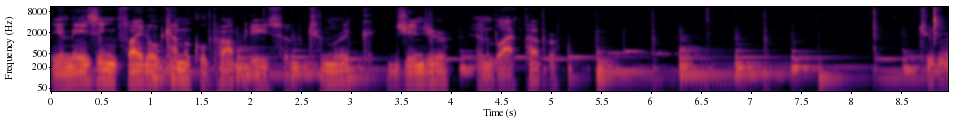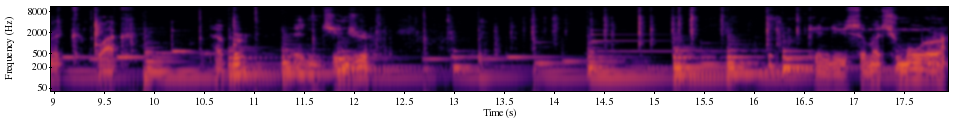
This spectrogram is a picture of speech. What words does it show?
the amazing phytochemical properties of turmeric, ginger, and black pepper. Turmeric, black pepper, and ginger can do so much more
